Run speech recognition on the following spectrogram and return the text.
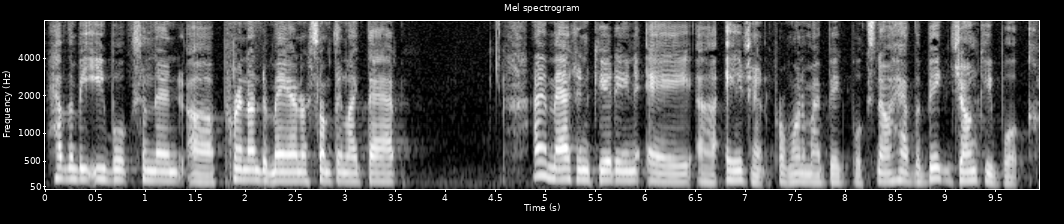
have them be ebooks and then uh, print on demand or something like that. I imagine getting a uh, agent for one of my big books. Now I have the big junkie book.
